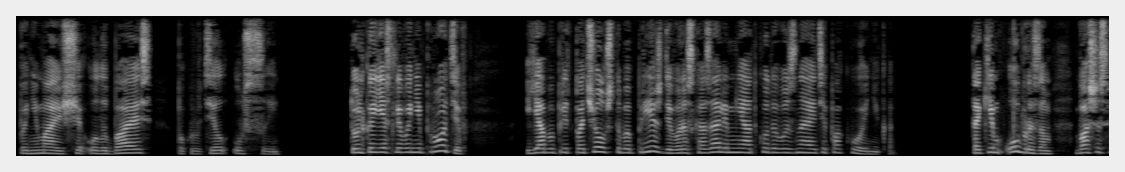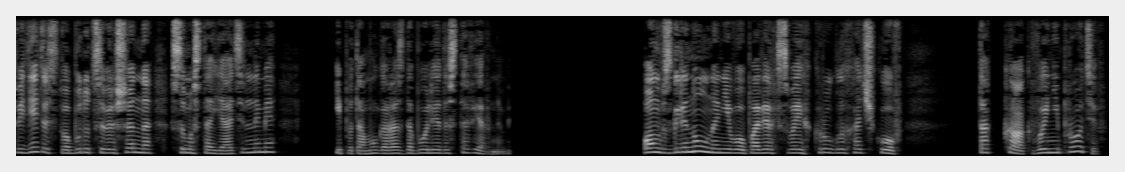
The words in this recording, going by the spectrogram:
понимающе улыбаясь, покрутил усы. «Только если вы не против, я бы предпочел, чтобы прежде вы рассказали мне, откуда вы знаете покойника. Таким образом, ваши свидетельства будут совершенно самостоятельными и потому гораздо более достоверными». Он взглянул на него поверх своих круглых очков. «Так как, вы не против?»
